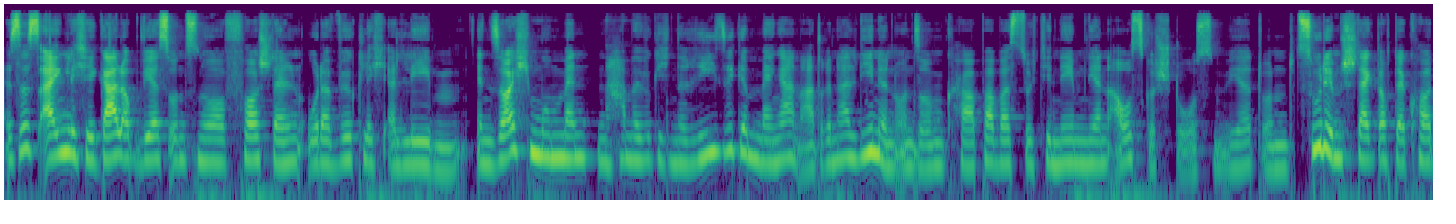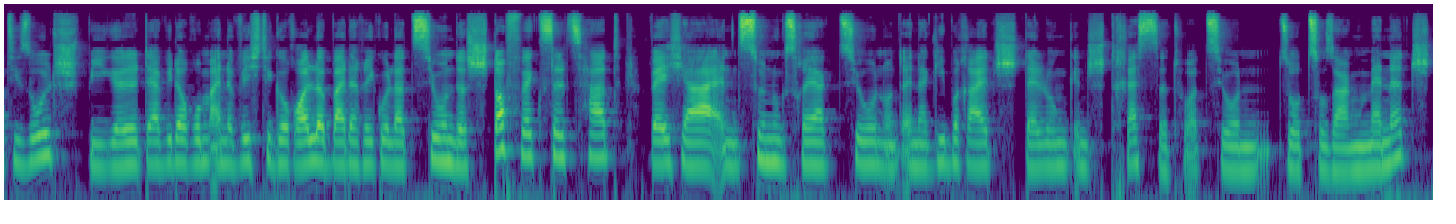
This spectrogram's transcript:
Es ist eigentlich egal, ob wir es uns nur vorstellen oder wirklich erleben. In solchen Momenten haben wir wirklich eine riesige Menge an Adrenalin in unserem Körper, was durch die Nebennieren ausgestoßen wird. Und zudem steigt auch der Cortisolspiegel, der wiederum eine wichtige Rolle bei der Regulation des Stoffwechsels hat, welcher Entzündungsreaktion und Energiebereitstellung in Stresssituationen sozusagen managt.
